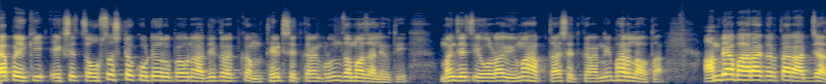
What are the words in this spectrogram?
त्यापैकी एकशे चौसष्ट कोटी रुपयाहून अधिक रक्कम थेट शेतकऱ्यांकडून जमा झाली होती. म्हणजेच एवढा विमा हप्ता शेतकऱ्यांनी भरला होता. आंब्या बहाराकरता राज्यात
